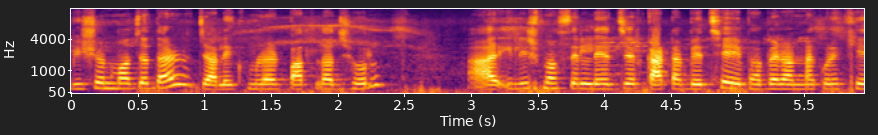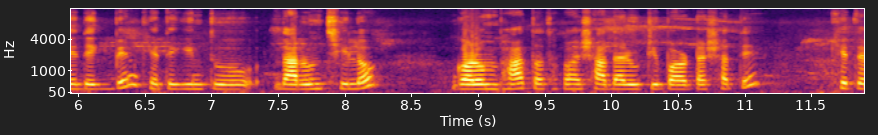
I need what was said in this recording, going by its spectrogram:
ভীষণ মজাদার, জালি কুমড়ার পাতলা ঝোল। আর ইলিশ মাছের লেজের কাটা বেছে এভাবে রান্না করে খেয়ে দেখবেন। খেতে কিন্তু দারুণ ছিল। গরম ভাত অথবা সাদা রুটি পরোটার সাথে খেতে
